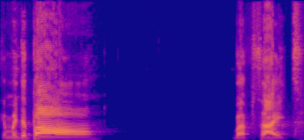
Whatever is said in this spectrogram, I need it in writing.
Give me the ball. Website.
